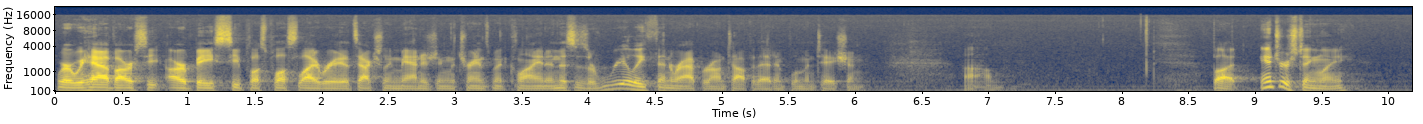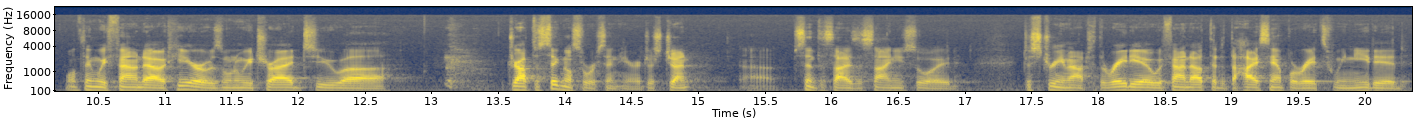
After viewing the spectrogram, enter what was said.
where we have our, C, our base C++ library that's actually managing the transmit client, and this is a really thin wrapper on top of that implementation. Um, but interestingly, one thing we found out here was when we tried to uh, drop the signal source in here, just uh, synthesize a sinusoid to stream out to the radio, we found out that at the high sample rates we needed,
